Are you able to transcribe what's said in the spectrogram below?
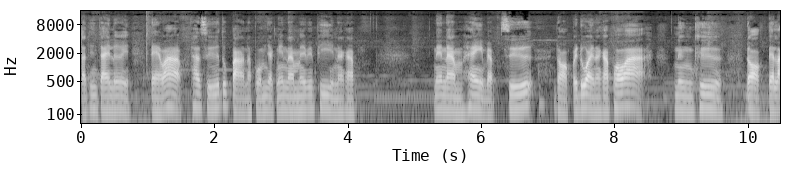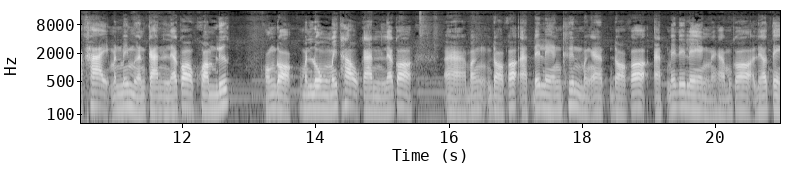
ตัดสินใจเลย แต่ว่าถ้าซื้อตู้เปล่านะผมอยากแนะนำให้พี่พี่นะครับ แนะนำให้แบบซื้อดอกไปด้วยนะครับ เพราะว่าหนึ่งคือดอกแต่ละค่ายมันไม่เหมือนกัน แล้วก็ความลึกของดอกมันลงไม่เท่ากัน แล้วก็ อ่าบางดอกก็อัดได้แรงขึ้น บางอัดดอกก็อัดไม่ได้แรงนะครับก็แล้วแต่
